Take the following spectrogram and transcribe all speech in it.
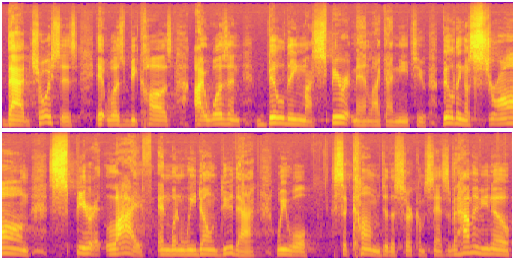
bad choices, it was because I wasn't building my spirit man like I need to, building a strong spirit life. And when we don't do that, we will succumb to the circumstances. But how many of you know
